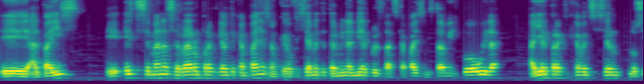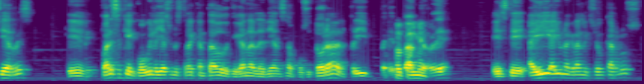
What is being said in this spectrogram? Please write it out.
eh, al país. Eh, esta semana cerraron prácticamente campañas, aunque oficialmente termina el miércoles las campañas en el Estado de México o Huila. Ayer prácticamente se hicieron los cierres. Eh, parece que Coahuila ya es un strike cantado de que gana la alianza opositora, el PRI, eh, PRD. Este, ahí hay una gran lección, Carlos.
